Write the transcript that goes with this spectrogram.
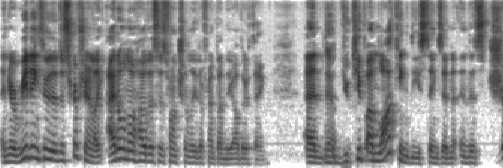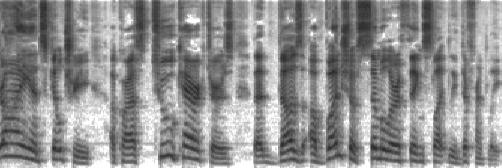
And you're reading through the description, like, I don't know how this is functionally different than the other thing. And Yeah. you keep unlocking these things in, in this giant skill tree across two characters that does a bunch of similar things slightly differently.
